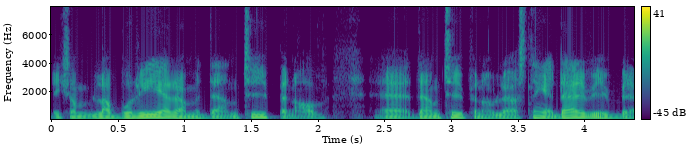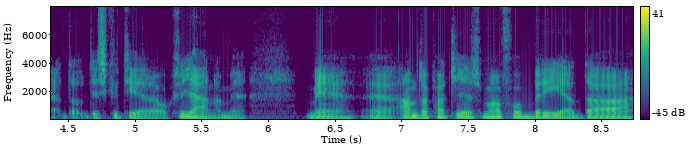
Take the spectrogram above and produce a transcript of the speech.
liksom laborera med den typen av, eh, den typen av lösningar. Där är vi beredda att diskutera också gärna med, med eh, andra partier så man får breda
